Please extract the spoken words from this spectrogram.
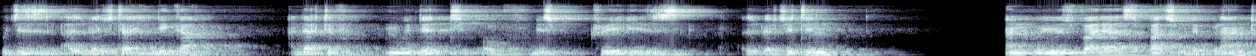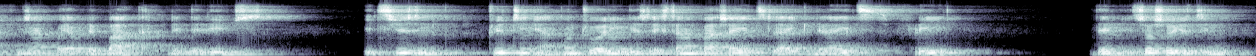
which is Azadirachta indica, and the active ingredient of this tree is azadirachtin. And we use various parts of the plant. For example, we have the bark, then the leaves. It's used in treating and controlling these external parasites like the lice, flea. Then it's also used in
